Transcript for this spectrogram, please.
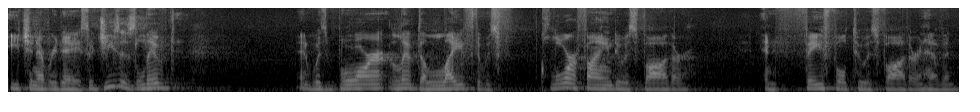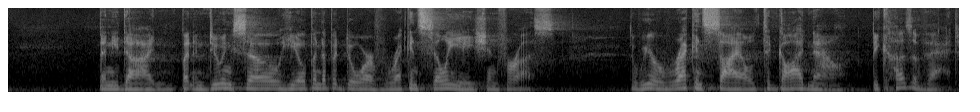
each and every day. So Jesus lived and was born, lived a life that was glorifying to His Father and faithful to his Father in heaven. Then he died. But in doing so, he opened up a door of reconciliation for us. That we are reconciled to God now because of that.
